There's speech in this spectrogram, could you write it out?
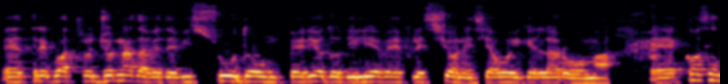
eh, 3-4 giornate avete vissuto un periodo di lieve flessione sia voi che la Roma. Eh, cosa ha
